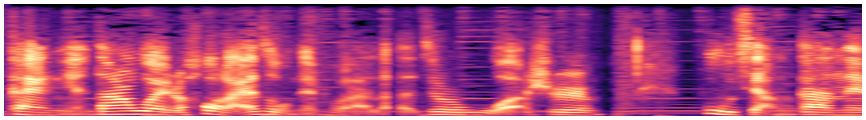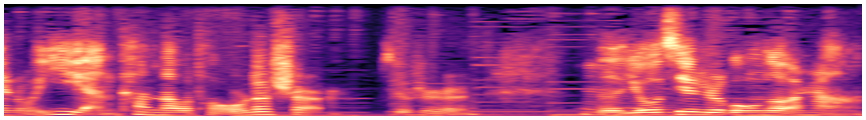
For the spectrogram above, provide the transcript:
概念，当然我也是后来总结出来的，就是我是不想干那种一眼看到头的事儿，就是，呃，尤其是工作上，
